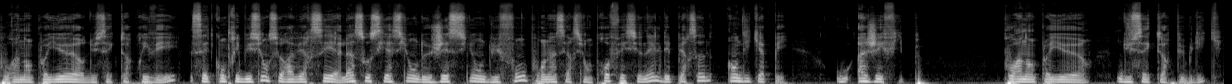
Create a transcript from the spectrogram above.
Pour un employeur du secteur privé, cette contribution sera versée à l'association de gestion du Fonds pour l'insertion professionnelle des personnes handicapées, ou AGFIP. Pour un employeur du secteur public,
